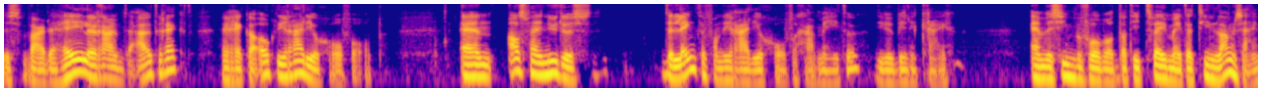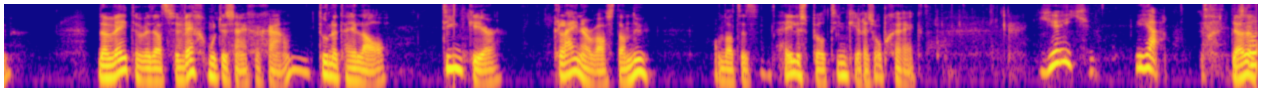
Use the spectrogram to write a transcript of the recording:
Dus waar de hele ruimte uitrekt, rekken ook die radiogolven op. En als wij nu dus de lengte van die radiogolven gaan meten, die we binnenkrijgen... en we zien bijvoorbeeld dat die 2 meter 10 lang zijn... dan weten we dat ze weg moeten zijn gegaan toen het heelal 10 keer kleiner was dan nu. Omdat het hele spul 10 keer is opgerekt. Jeetje, ja. Ja,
